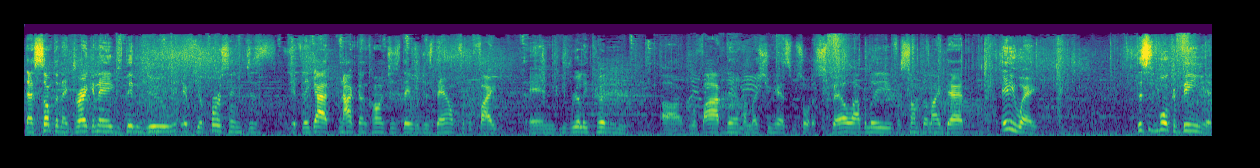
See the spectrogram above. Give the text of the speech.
That's something that Dragon Age didn't do. If your person just, if they got knocked unconscious, they were just down for the fight and you really couldn't uh, revive them unless you had some sort of spell, I believe, or something like that. Anyway, this is more convenient.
